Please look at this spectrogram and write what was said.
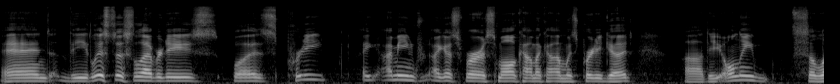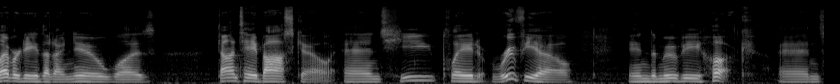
And the list of celebrities was pretty, I, I mean, I guess for a small Comic Con was pretty good. Uh, the only celebrity that I knew was Dante Basco, and he played Rufio in the movie Hook. And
